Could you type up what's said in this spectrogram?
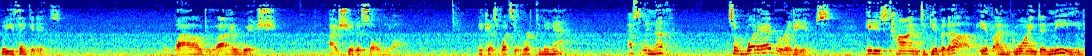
What do you think it is? Wow, do I wish I should have sold it all. Because what's it worth to me now? Absolutely nothing. So whatever it is, it is time to give it up if I'm going to need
